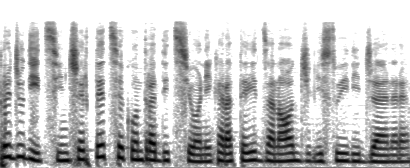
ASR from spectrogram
Pregiudizi, incertezze e contraddizioni caratterizzano oggi gli studi di genere.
